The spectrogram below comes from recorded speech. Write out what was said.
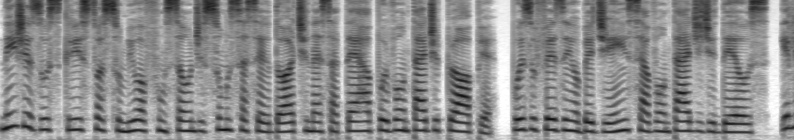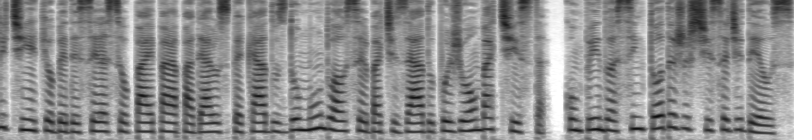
Nem Jesus Cristo assumiu a função de sumo sacerdote nessa terra por vontade própria, pois o fez em obediência à vontade de Deus, ele tinha que obedecer a seu Pai para pagar os pecados do mundo ao ser batizado por João Batista, cumprindo assim toda a justiça de Deus.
